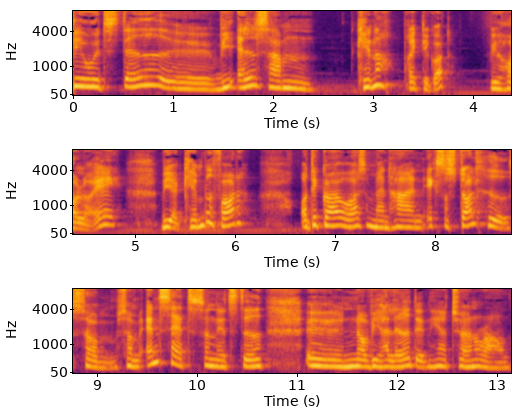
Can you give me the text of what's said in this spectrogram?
Det er jo et sted, øh, vi alle sammen kender rigtig godt. Vi holder af. Vi har kæmpet for det. Og det gør jo også, at man har en ekstra stolthed som, som ansat sådan et sted, øh, når vi har lavet den her turnaround.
